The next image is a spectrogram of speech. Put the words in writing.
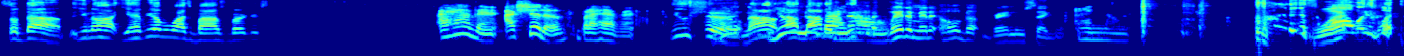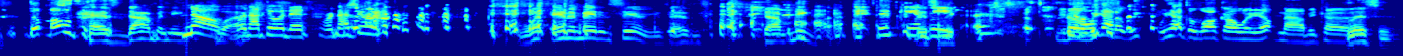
So, Dom, you know how? Have you ever watched Bob's Burgers? I haven't. I should have, but I haven't. You should. You- now, you now, don't now know that I know. Wait a minute. Hold up. Brand new segment. I know. it's What? always with the Moses. Has Dominique No, watched- we're not doing this. We're not doing What animated series has Dominique watched this. This can't this be. No, No. we gotta we, we have to walk our way up now because Listen,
